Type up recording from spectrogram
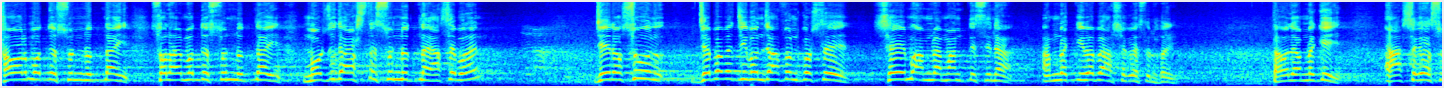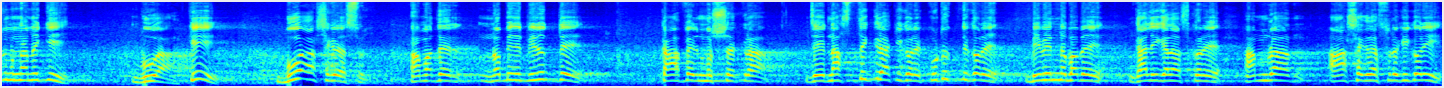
খাওয়ার মধ্যে সুন্নত নাই, চলার মধ্যে সুন্নত নাই, মসজিদে আসতে সুন্নত নাই। আছে বলেন? যে রসুল যেভাবে জীবন যাপন করছে সে আমরা মানতেছি না। আমরা কীভাবে আশেখ রাসুল হই? তাহলে আমরা কি? আশেখ রাসুল নামে কি? বুয়া কি? বুয়া আশেখ রাসুল, আমাদের নবীর বিরুদ্ধে কাফের মুশেকরা যে নাস্তিকরা কী করে, কুটুক্তি করে, বিভিন্নভাবে গালিগালাজ করে, আমরা আশেখ রাসুলে কী করি?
